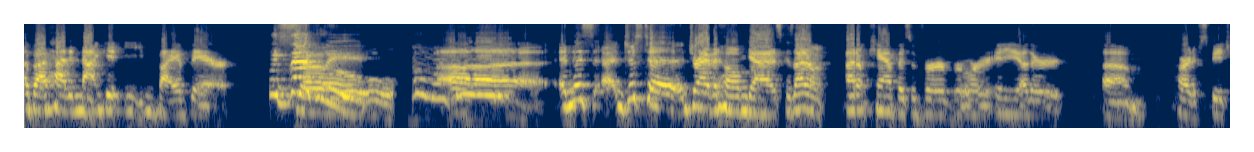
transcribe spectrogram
about how to not get eaten by a bear. Exactly. So, oh my god. uh, and this uh, just to drive it home, guys, because I don't I don't camp as a verb or, or any other um, part of speech.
